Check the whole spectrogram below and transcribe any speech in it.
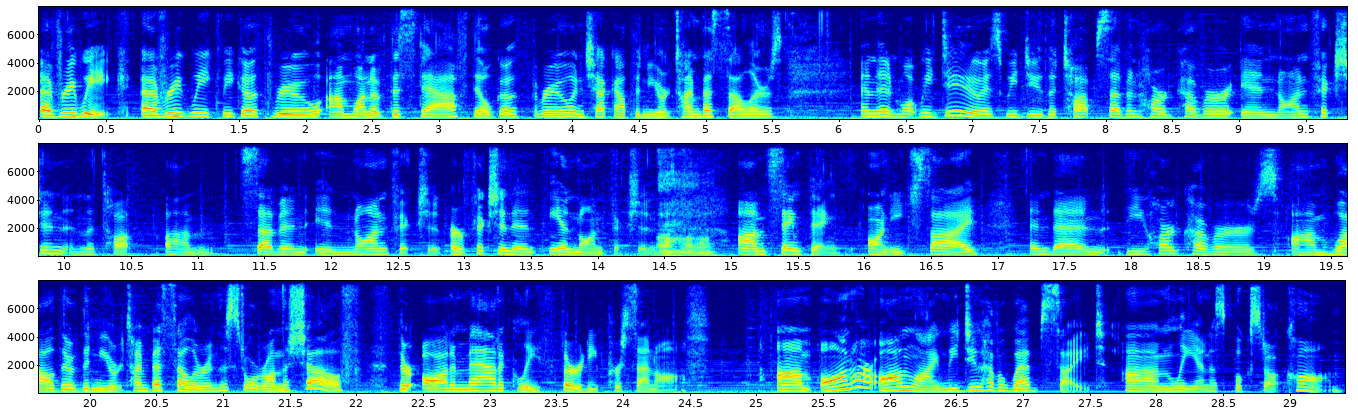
every week. Every week we go through. Um, one of the staff they'll go through and check out the New York Times bestsellers. And then what we do is we do the top seven hardcover in nonfiction and the top um, seven in nonfiction or fiction and, and nonfiction. Um, same thing on each side. And then the hardcovers, um, while they're the New York Times bestseller in the store on the shelf, they're automatically 30% off. Um, on our online, we do have a website, um, leannasbooks.com.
